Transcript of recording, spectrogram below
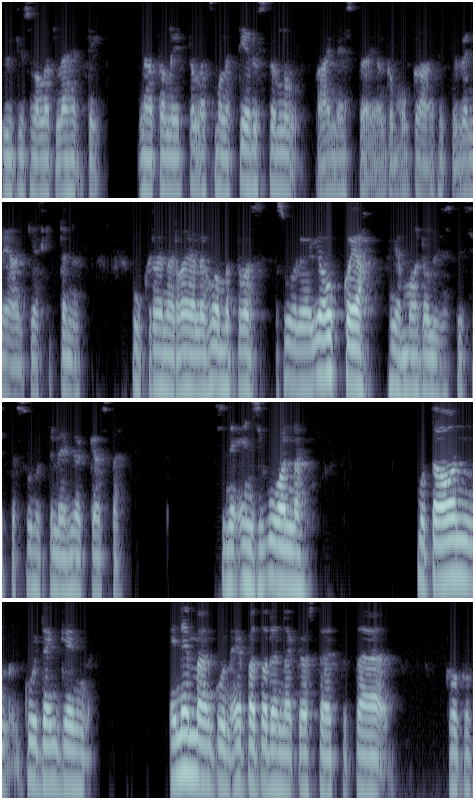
Yhdysvallat lähetti NATO-liittolaismalle tiedusteluaineistoa, jonka mukaan sitten Venäjä on keskittänyt Ukrainan rajalle huomattavasti suuria joukkoja ja mahdollisesti sitten suunnittelee hyökkäystä sinne ensi vuonna. Mutta on kuitenkin enemmän kuin epätodennäköistä, että tämä koko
